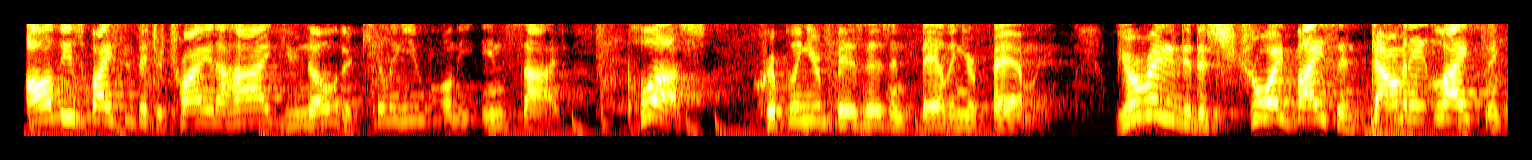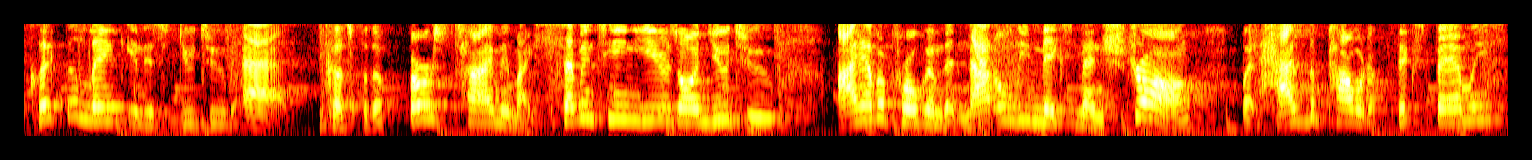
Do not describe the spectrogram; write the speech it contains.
All these vices that you're trying to hide, you know they're killing you on the inside. Plus, crippling your business and failing your family. If you're ready to destroy vice and dominate life, then click the link in this YouTube ad because for the first time in my 17 years on YouTube, I have a program that not only makes men strong, but has the power to fix families,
